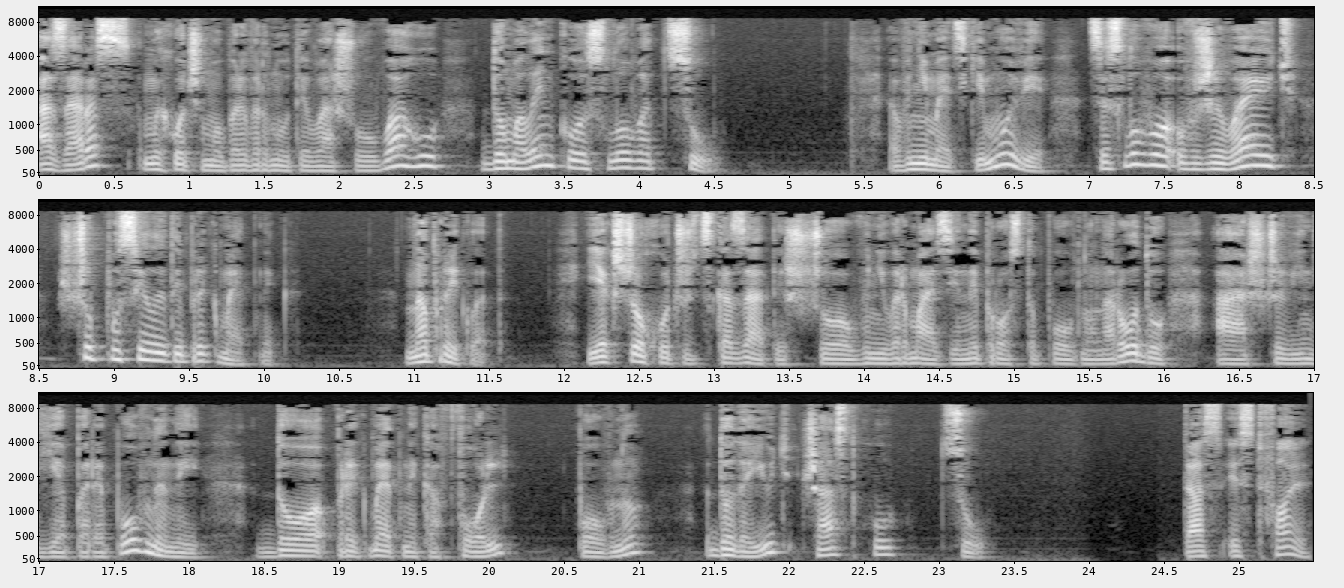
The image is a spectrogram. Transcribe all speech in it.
А зараз ми хочемо привернути вашу увагу до маленького слова цу. В німецькій мові це слово вживають, щоб посилити прикметник. Наприклад, якщо хочуть сказати, що в універмазі не просто повно народу, а що він є переповнений, до прикметника фоль повно додають частку цу. Das ist voll.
